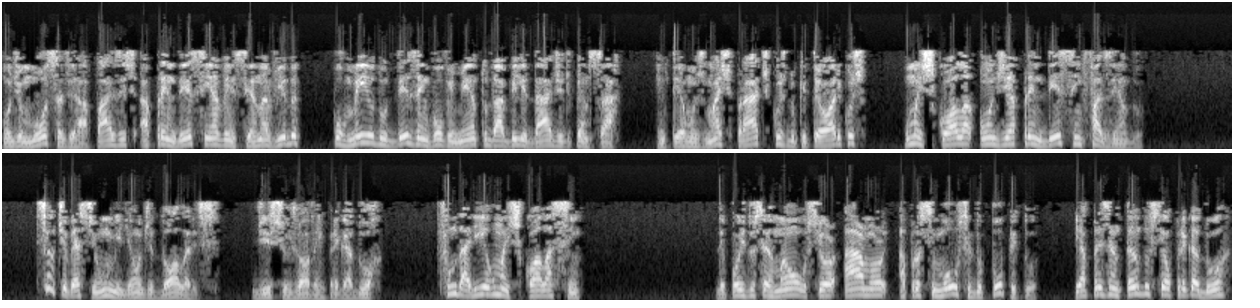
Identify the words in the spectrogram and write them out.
onde moças e rapazes aprendessem a vencer na vida por meio do desenvolvimento da habilidade de pensar, em termos mais práticos do que teóricos, uma escola onde aprendessem fazendo. Se eu tivesse um milhão de dólares, disse o jovem pregador, fundaria uma escola assim depois do sermão, o Sr. Armour aproximou-se do púlpito e, apresentando-se ao pregador,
